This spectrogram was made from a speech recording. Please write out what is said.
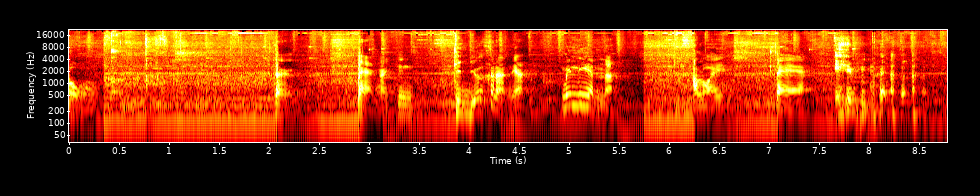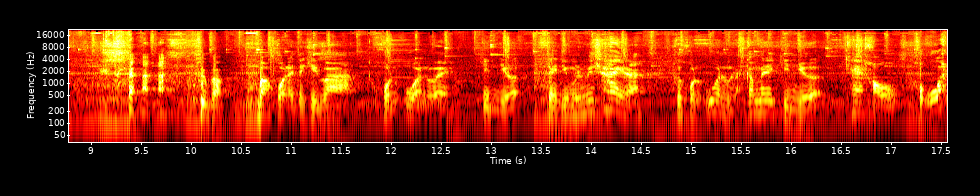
ลง แต่แปลกนะกินกินเยอะขนาดเนี้ย ไม่เลี่ยนนะ อร่อย แต่อิ่ม คือแบบบางคนอาจจะคิดว่าคนอ้วนเว้ยกินเยอะ แต่จริงๆมันไม่ใช่นะ คือคนอ้วนน่ะก็ไม่ได้กินเยอะ แค่เขาเขาอ้วน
